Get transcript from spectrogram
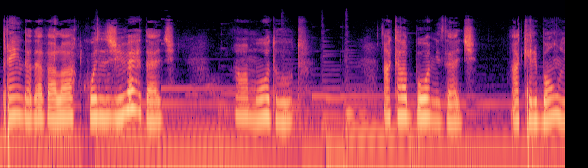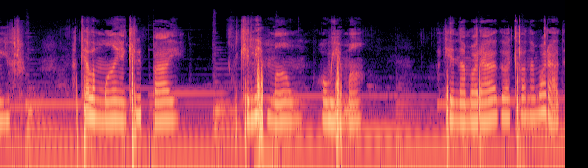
Aprenda a dar valor a coisas de verdade, ao amor do outro, àquela boa amizade aquele bom livro, aquela mãe, aquele pai, aquele irmão ou irmã, aquele namorado ou aquela namorada,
